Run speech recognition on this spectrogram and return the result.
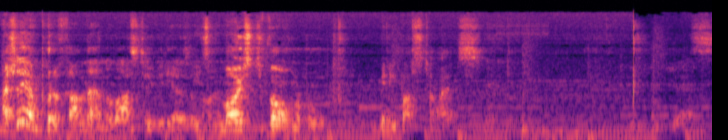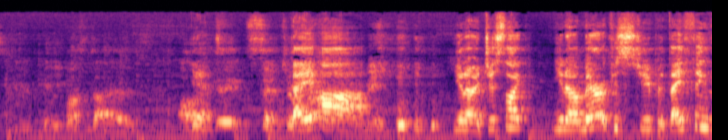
Actually, I haven't put a thumbnail in the last two videos. It's most vulnerable minibus tires. Yes. Minibus tires Yes. the center They are. You know, just like you know, America's stupid. They think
